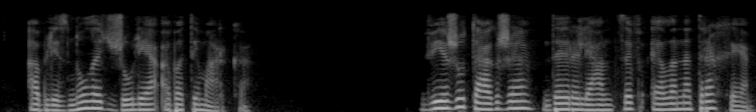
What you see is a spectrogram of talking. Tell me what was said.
— облизнула Джулия Абатымарка. «Вижу также дейрлянцев Элана Трахе.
